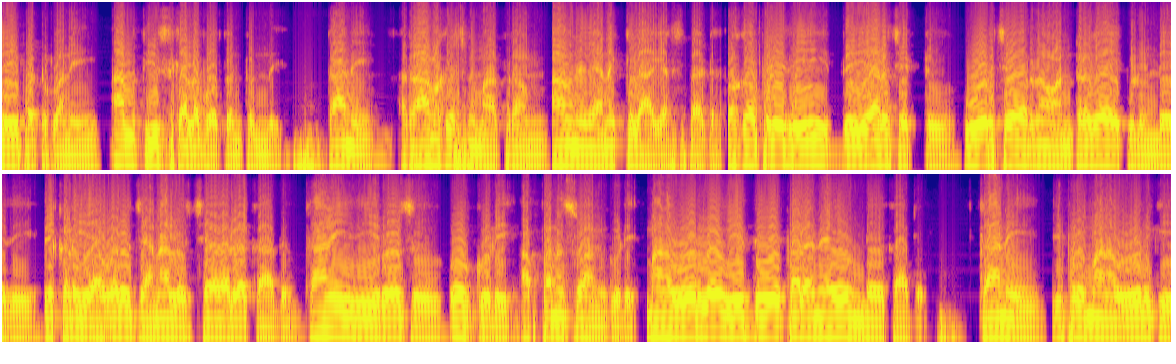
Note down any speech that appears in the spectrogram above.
చేయి పట్టుకొని ఆమె తీసుకెళ్ళబోతుంటుంది కానీ రామకృష్ణ మాత్రం ఆమెను వెనక్కి లాగేస్తాడు. ఒకప్పుడు ఇది దెయ్యాల చెట్టు ఊరి చివరన ఒంటరిగా ఇక్కడ ఉండేది. ఇక్కడ ఎవరు జనాలు వచ్చేవారే కాదు. కానీ ఇది ఈ రోజు ఓ గుడి అప్పన్న స్వామి గుడి. మన ఊర్లో వీధి దీపాలు అనేవి ఉండేవి కాదు. కానీ ఇప్పుడు మన ఊరికి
